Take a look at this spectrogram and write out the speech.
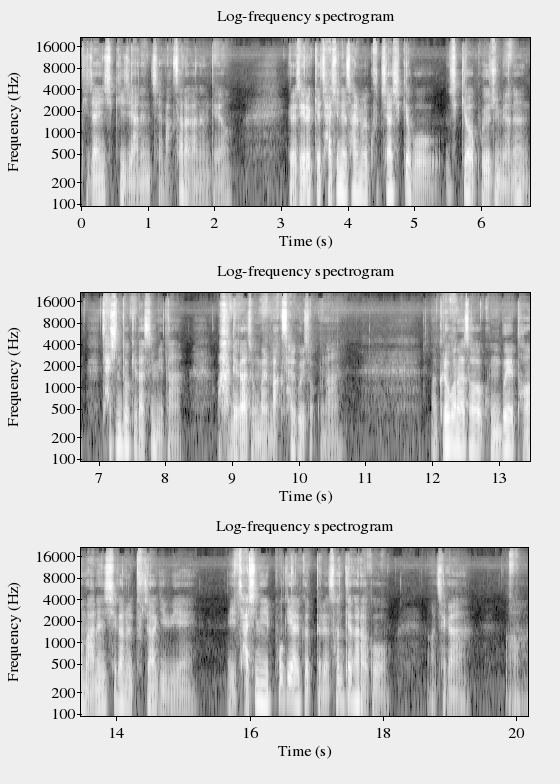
디자인 시키지 않은 채 막 살아가는데요. 그래서 이렇게 자신의 삶을 구체화시켜 보, 시켜 보여주면은 자신도 깨닫습니다. 아, 내가 정말 막 살고 있었구나. 아, 그러고 나서 공부에 더 많은 시간을 투자하기 위해 이 자신이 포기할 것들을 선택하라고 어, 제가 어,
